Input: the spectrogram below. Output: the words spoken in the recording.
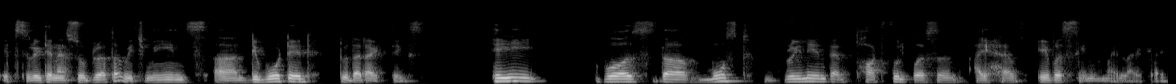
It's written as Subrata, which means uh, devoted to the right things. He was the most brilliant and thoughtful person I have ever seen in my life, right?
